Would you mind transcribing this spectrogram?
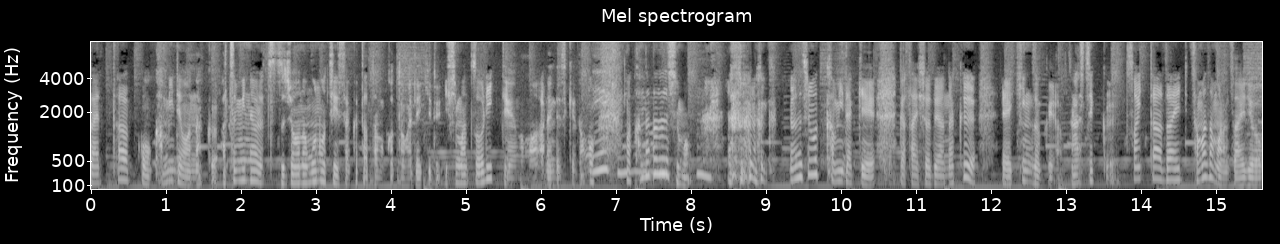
えたこう紙ではなく厚みのある筒状のものを小さく畳むことができる石松織っていうのもあるんですけども、えー、まあ、必ずしも、うん、必ずしも紙だけが最初ではなく、えー、金属やプラスチックそういったさまざまな材料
